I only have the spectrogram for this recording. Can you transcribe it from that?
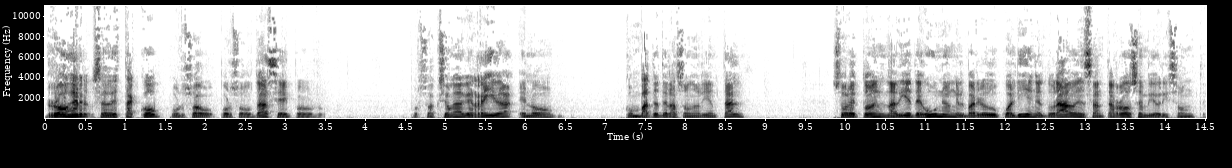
Roger se destacó por su, por su audacia y por, por su acción aguerrida en los combates de la zona oriental, sobre todo en la 10 de junio en el barrio de Ucualí, en El Dorado, en Santa Rosa, en Horizonte.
